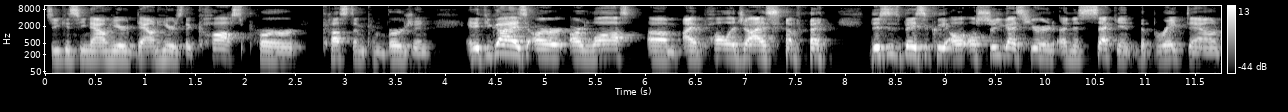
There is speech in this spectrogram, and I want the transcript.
So you can see now here down here is the cost per custom conversion and if you guys are are lost um, I apologize but this is basically I'll, I'll show you guys here in, in, a second the breakdown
